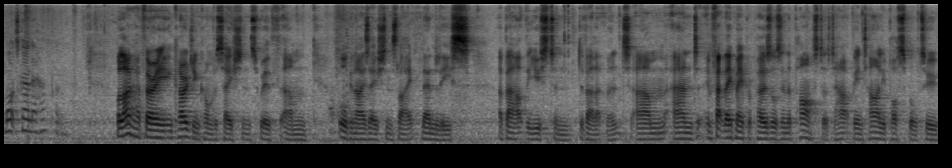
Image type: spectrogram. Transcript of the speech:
what's going to happen? Well, I've had very encouraging conversations with um, organisations like Lendlease about the Euston development. Um, and in fact, they've made proposals in the past as to how it would be entirely possible to,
